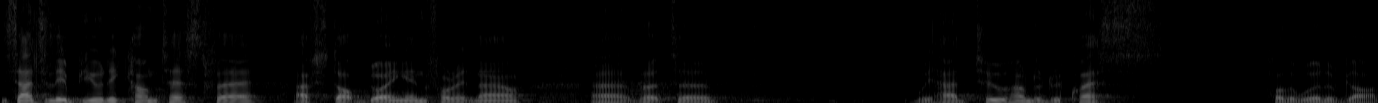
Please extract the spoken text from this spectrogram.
It's actually a beauty contest fair. I've stopped going in for it now. Uh, but uh, we had 200 requests for the Word of God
